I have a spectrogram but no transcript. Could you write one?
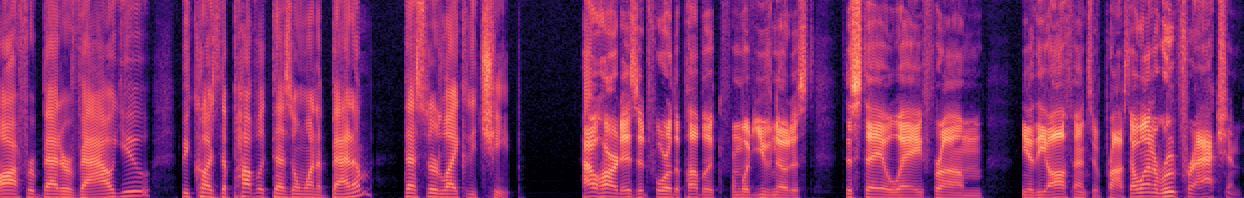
offer better value because the public doesn't want to bet them. That's they're likely cheap. How hard is it for the public, from what you've noticed, to stay away from you know the offensive props? I want to root for action.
